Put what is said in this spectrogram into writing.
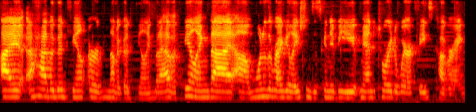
I have a good feeling, or not a good feeling, but I have a feeling that um, one of the regulations is going to be mandatory to wear a face covering.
